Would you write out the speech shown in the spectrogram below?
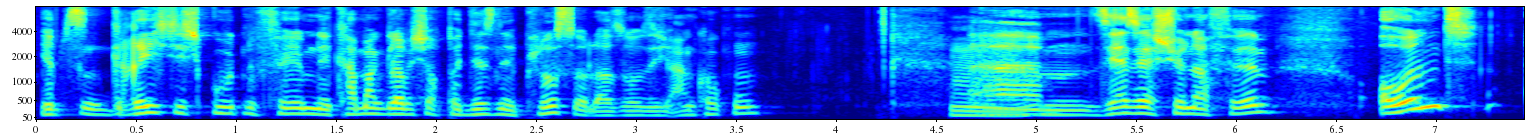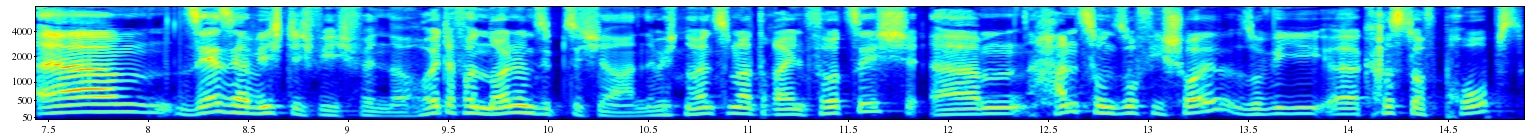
Gibt es einen richtig guten Film, den kann man, glaube ich, auch bei Disney Plus oder so sich angucken. Mhm. Ähm, sehr, sehr schöner Film. Und ähm, sehr, sehr wichtig, wie ich finde, heute von 79 Jahren, nämlich 1943, ähm, Hans und Sophie Scholl sowie äh, Christoph Probst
